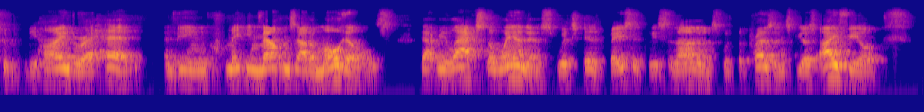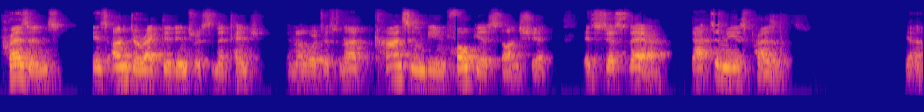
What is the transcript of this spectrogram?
to behind or ahead and being making mountains out of molehills, that relaxed awareness, which is basically synonymous with the presence, because I feel presence is undirected interest and attention. In other words, it's not constantly being focused on shit. It's just there. That to me is presence. Yeah.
